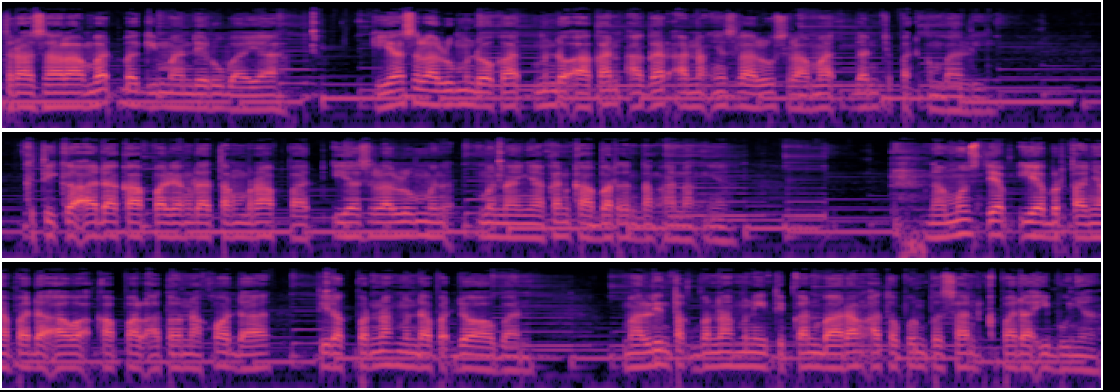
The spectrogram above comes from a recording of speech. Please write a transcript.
Terasa lambat bagi Mande Rubayah. Ia selalu mendoakan, agar anaknya selalu selamat dan cepat kembali. Ketika ada kapal yang datang merapat, ia selalu menanyakan kabar tentang anaknya. Namun setiap ia bertanya pada awak kapal atau nakoda, tidak pernah mendapat jawaban. Malin tak pernah menitipkan barang ataupun pesan kepada ibunya.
